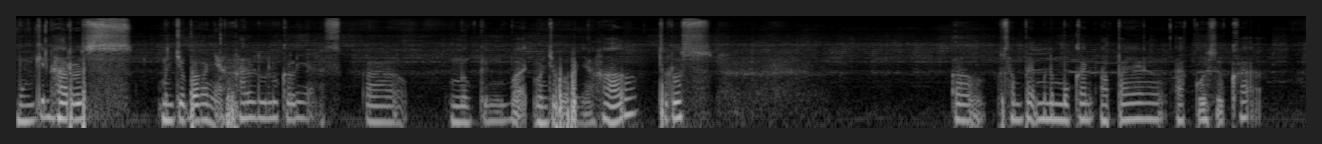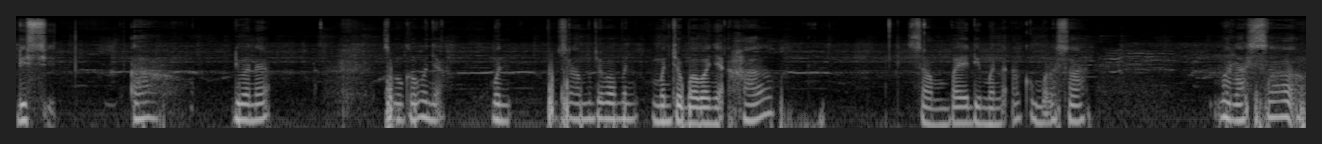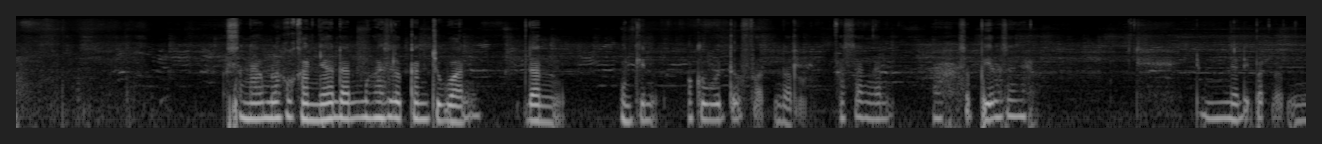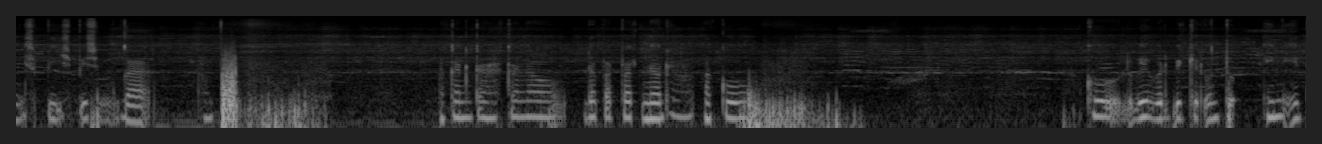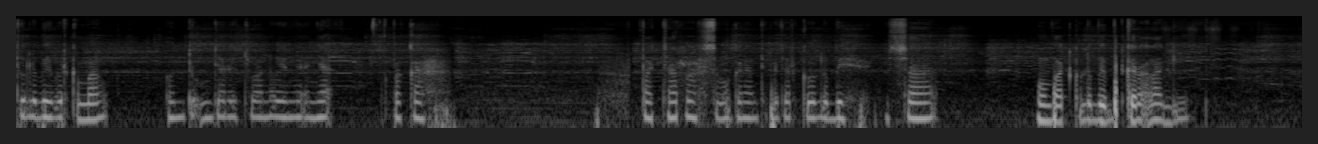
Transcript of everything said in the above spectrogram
mungkin harus mencoba banyak hal dulu kali ya. Uh, mungkin mencoba banyak hal terus uh, sampai menemukan apa yang aku suka di uh, di mana. Semoga banyak men berusaha mencoba men mencoba banyak hal sampai di mana aku merasa merasa senang melakukannya dan menghasilkan cuan. Dan mungkin aku butuh partner pasangan. Ah sepi rasanya. Menjadi partner ini sepi sepi. Semoga apa akankah kalau dapat partner aku aku lebih berpikir untuk ini itu lebih berkembang untuk mencari cuan lebih banyak apakah pacar semoga nanti pacarku lebih bisa membuatku lebih bergerak lagi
